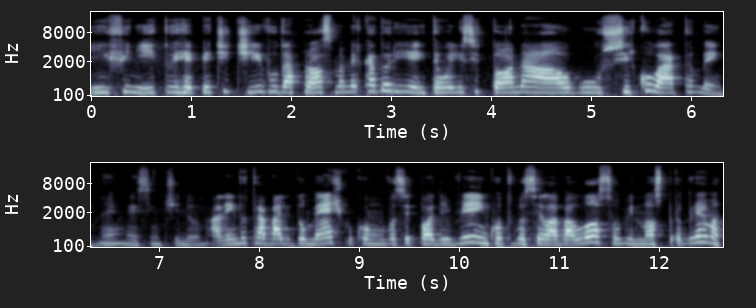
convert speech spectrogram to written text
infinito e repetitivo da próxima mercadoria. Então ele se torna algo circular também, né? Nesse sentido. Além do trabalho doméstico, como você pode ver, enquanto você lava a louça ouvindo nosso programa,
